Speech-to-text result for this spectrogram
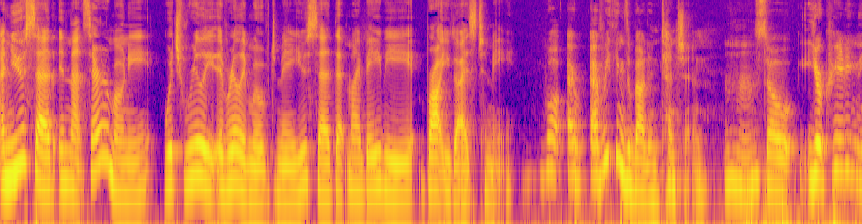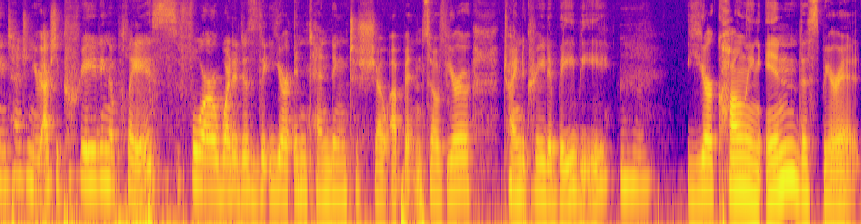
And you said in that ceremony, which really it really moved me. You said that my baby brought you guys to me. Well, everything's about intention. Mm-hmm. So you're creating the intention, you're actually creating a place for what it is that you're intending to show up in. So if you're trying to create a baby, mm-hmm. you're calling in the spirit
